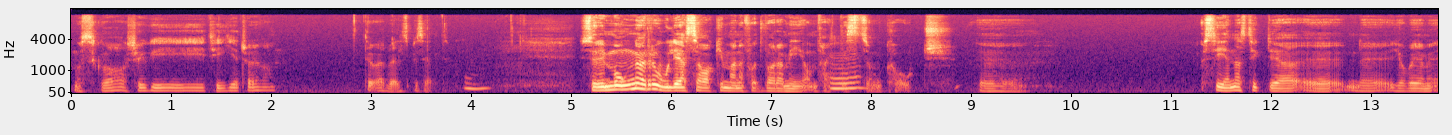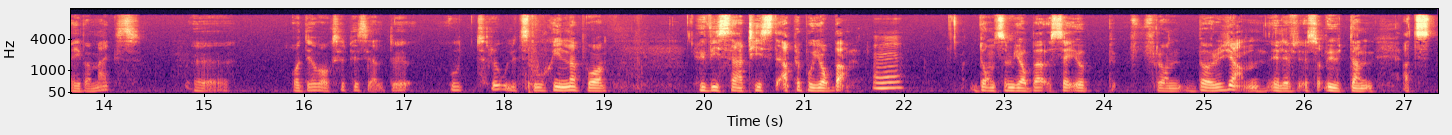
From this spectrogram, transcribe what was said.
Moskva 2010 tror jag det var. Det var väldigt speciellt. Mm. Så det är många roliga saker man har fått vara med om faktiskt som coach. Eh, senast tyckte jag eh, när jag jobbade med Ava Max. Eh, och det var också speciellt. Det är otroligt stor skillnad på hur vissa artister, apropå jobba, Mm. de som jobbar sig upp från början, eller som, utan att st-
